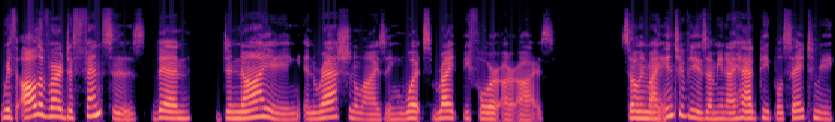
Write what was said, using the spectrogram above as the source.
with all of our defenses then denying and rationalizing what's right before our eyes. So in my interviews, I mean, I had people say to me,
